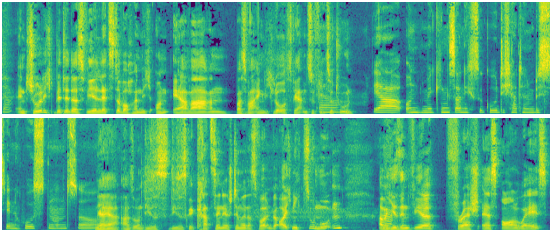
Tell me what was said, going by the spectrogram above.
Ja. Entschuldigt bitte, dass wir letzte Woche nicht on air waren. Was war eigentlich los? Wir hatten zu viel Ja. zu tun. Ja, und mir ging es auch nicht so gut. Ich hatte ein bisschen Husten und so. Ja, ja, also und dieses, dieses Gekratze in der Stimme, das wollten wir euch nicht zumuten. Aber hier sind wir, fresh as always.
